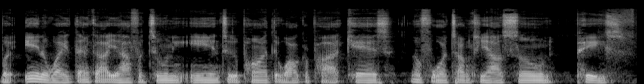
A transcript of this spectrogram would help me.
But anyway, thank all y'all for tuning in to the Paul Anthony Walker podcast. Look forward to talking to y'all soon. Peace.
